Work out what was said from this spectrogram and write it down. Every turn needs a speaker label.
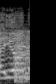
Speaker 1: desayuno.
